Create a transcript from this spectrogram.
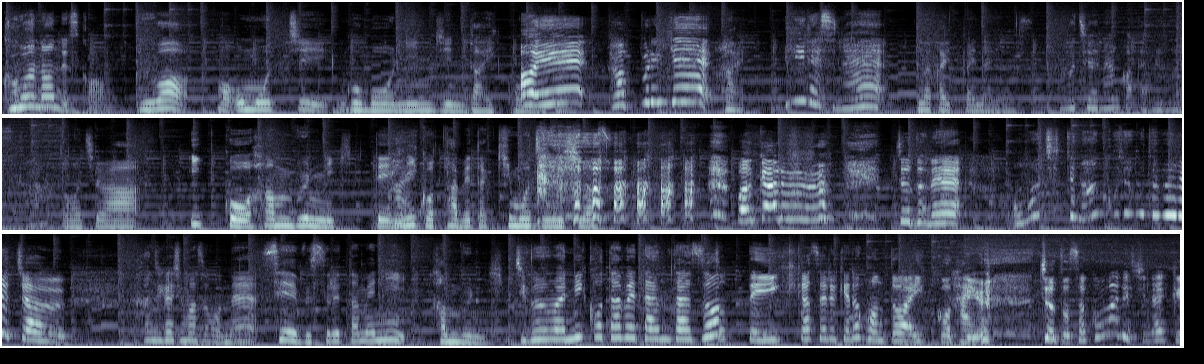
具は何ですか？具はまあお餅、ごぼう、人参、大根。あ、えー、たっぷり系。はい。いいですね。お腹いっぱいになります。お餅は何個食べますか？お餅は一個を半分に切って二個食べた気持ちにします。わ、はい、かる。ちょっとね、お餅って何個でも食べれちゃう。感じがしますもんねセーブするために半分にします自分は2個食べたんだぞって言い聞かせるけど本当は1個っていう、はい、ちょっとそこまでしなく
